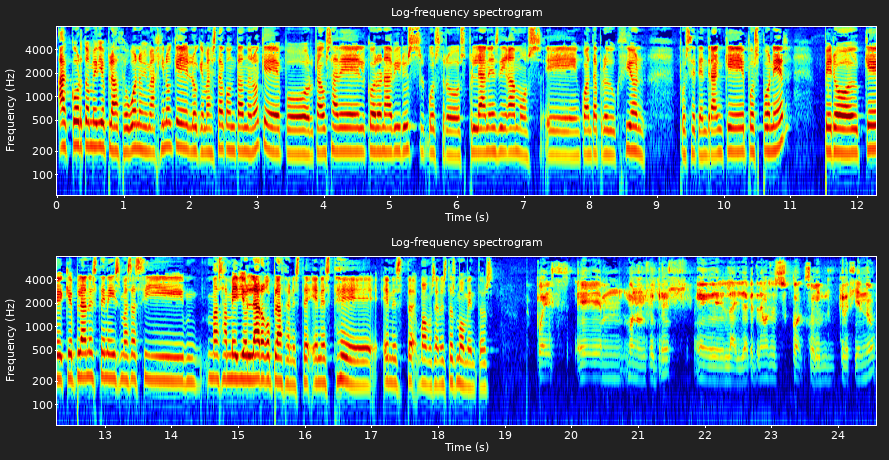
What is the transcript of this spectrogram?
a corto o medio plazo? Bueno, me imagino que lo que me está contando, ¿no? Que por causa del coronavirus vuestros planes, digamos, eh, en cuanto a producción, pues se tendrán que posponer. Pero ¿qué, ¿qué, planes tenéis más así, más a medio largo plazo en este, en este, en este, vamos, en estos momentos? Pues, em, bueno, nosotros eh, la idea que tenemos es seguir creciendo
